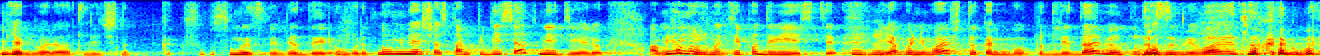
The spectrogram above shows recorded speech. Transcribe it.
Я говорю, отлично. В смысле лиды? Он говорит, ну у меня сейчас там 50 в неделю, а мне нужно типа 200. Угу. И я понимаю, что как бы под лидами он подразумевает, ну как бы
